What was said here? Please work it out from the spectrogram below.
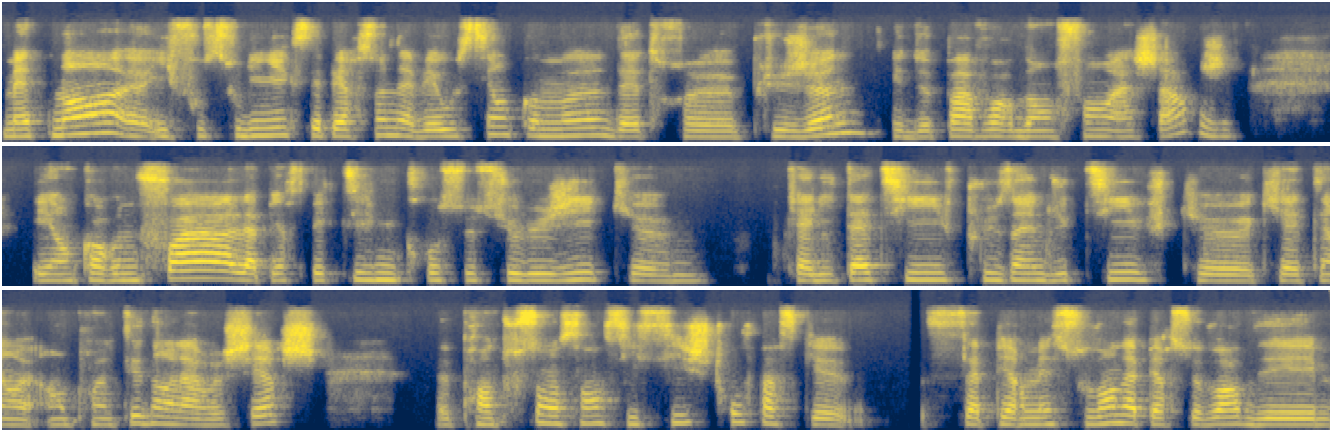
Maintenant, il faut souligner que ces personnes avaient aussi en commun d'être plus jeunes et de ne pas avoir d'enfants à charge. Et encore une fois, la perspective microsociologique euh, qualitative, plus inductive qui a été empruntée dans la recherche euh, prend tout son sens ici, je trouve, parce que ça permet souvent d'apercevoir des,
